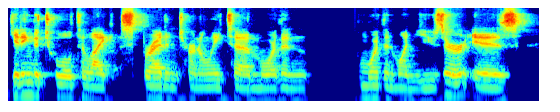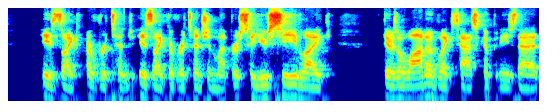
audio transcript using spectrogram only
getting the tool to like spread internally to more than, more than one user is, is like a retention, is like a retention lever. So you see like, there's a lot of like SaaS companies that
